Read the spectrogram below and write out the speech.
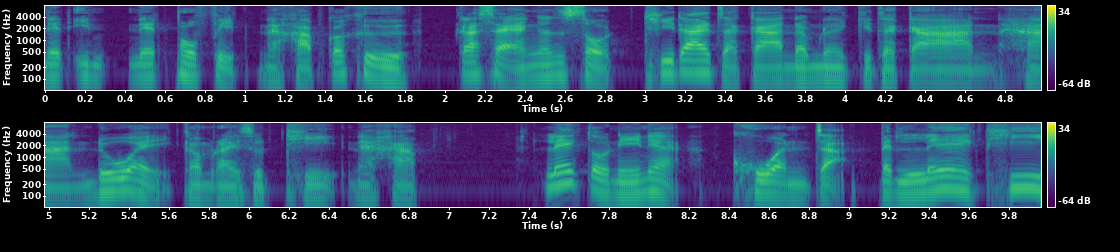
net in net profit นะครับ ก็คือกระแสเงินสดที่ได้จากการดำเนินกิจการหารด้วยกำไรสุทธินะครับ เลขตัวนี้เนี่ยควรจะเป็นเลขที่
